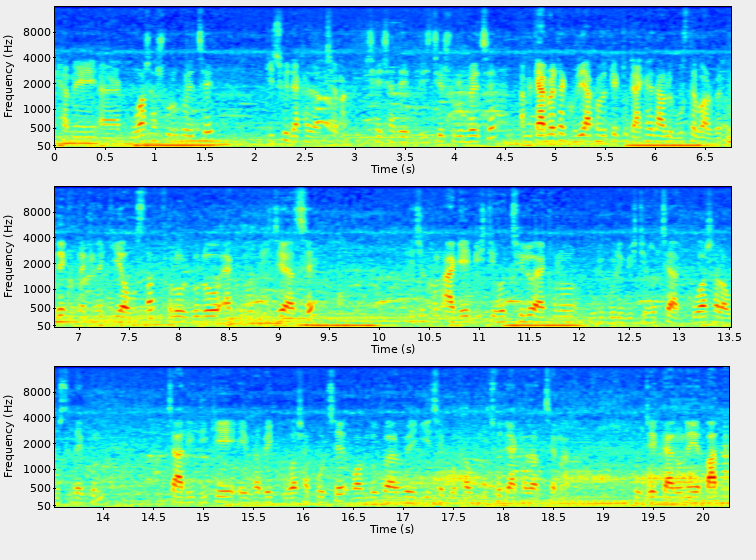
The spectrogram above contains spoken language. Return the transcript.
এখানে কুয়াশা শুরু হয়েছে। কিছুই দেখা যাচ্ছে না। সেই সাথে বৃষ্টি শুরু হয়েছে। আমি ক্যামেরাটা ঘুরিয়ে আপনাদেরকে একটু দেখাই, তাহলে বুঝতে পারবেন। দেখুন এখানে কী অবস্থা। ফ্লোরগুলো এখনও ভিজে আছে। কিছুক্ষণ আগেই বৃষ্টি হচ্ছিল এখনও গুড়ি গুড়ি বৃষ্টি হচ্ছে। আর কুয়াশার অবস্থা দেখুন। চারিদিকে এইভাবে কুয়াশা পড়ছে, অন্ধকার হয়ে গিয়েছে, কোথাও কিছু দেখা যাচ্ছে না। তো যে কারণে বাধ্য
